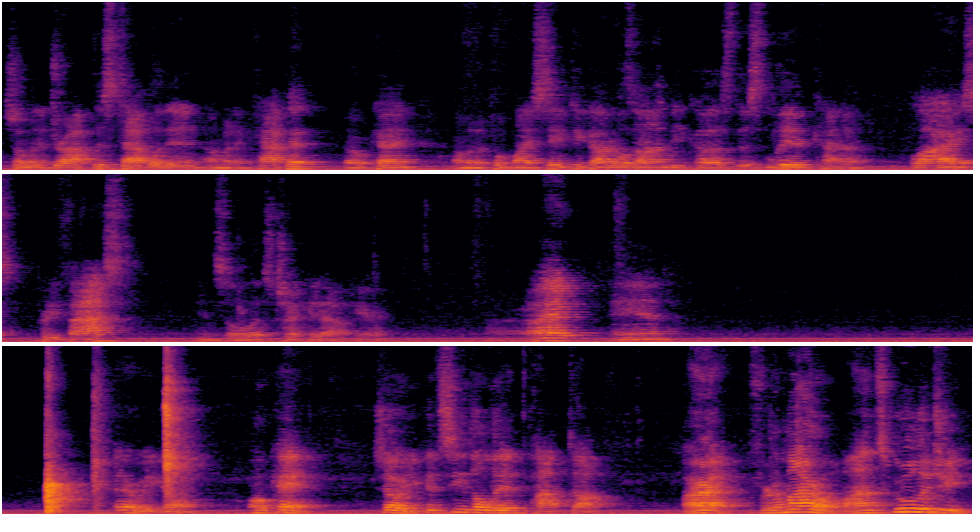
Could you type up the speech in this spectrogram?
So I'm gonna drop this tablet in, I'm gonna cap it, okay? I'm gonna put my safety goggles on because this lid kind of flies pretty fast. And so let's check it out here. All right, and there we go. Okay, so you can see the lid popped off. All right, for tomorrow on Schoology,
